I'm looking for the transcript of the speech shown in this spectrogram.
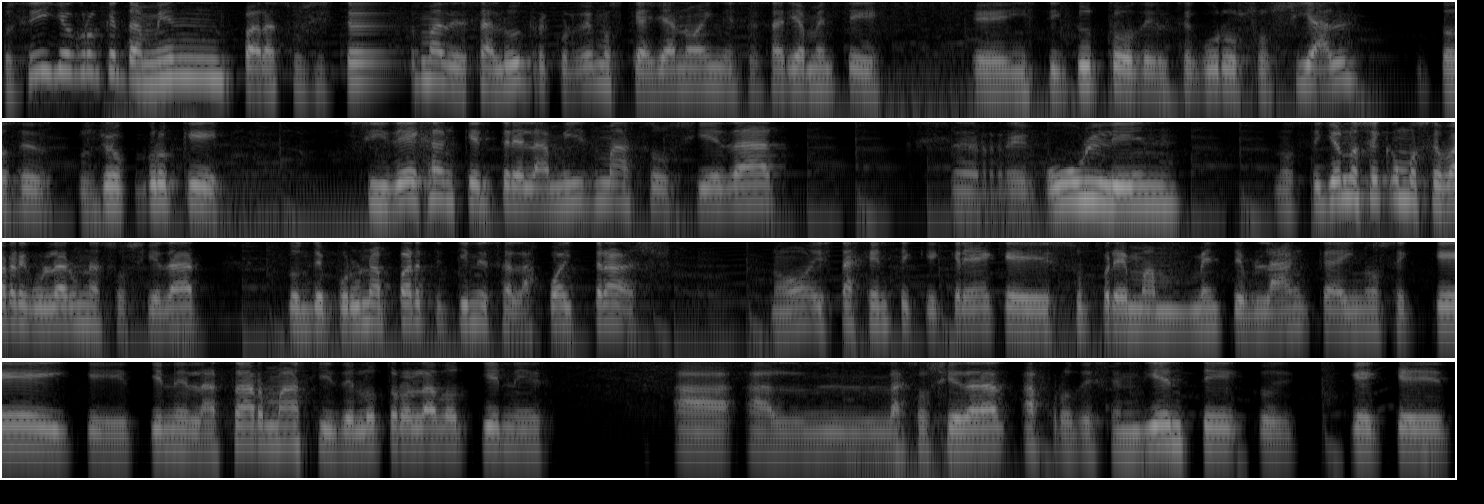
Pues sí, yo creo que también para su sistema de salud, recordemos que allá no hay necesariamente eh, instituto del seguro social, entonces pues yo creo que si dejan que entre la misma sociedad se regulen, no sé, yo no sé cómo se va a regular una sociedad donde por una parte tienes a la white trash, ¿no? Esta gente que cree que es supremamente blanca y no sé qué, y que tiene las armas, y del otro lado tienes a, la sociedad afrodescendiente, que, que,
